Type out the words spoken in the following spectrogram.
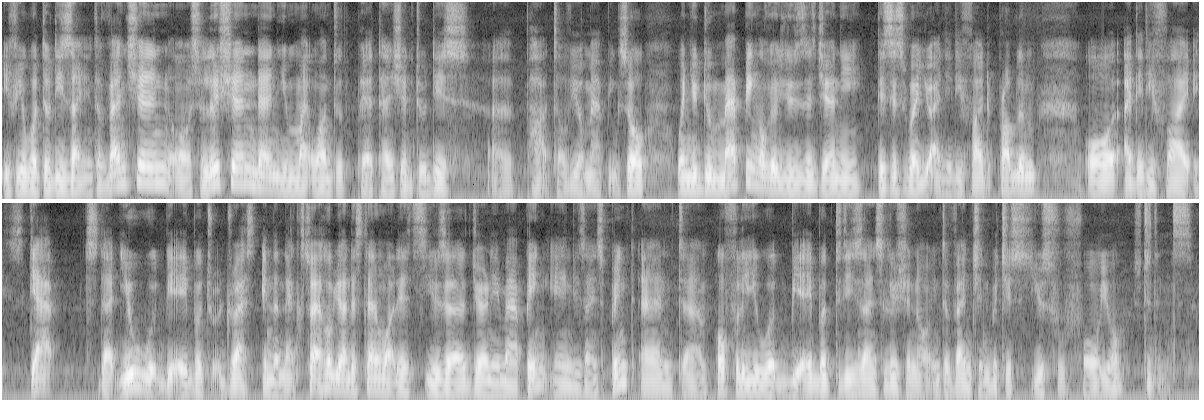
if you were to design intervention or solution, then you might want to pay attention to this uh, part of your mapping. So when you do mapping of your user journey, this is where you identify the problem or identify gaps that you would be able to address in the next. So I hope you understand what is user journey mapping in Design Sprint and um, hopefully you would be able to design solution or intervention which is useful for your students.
